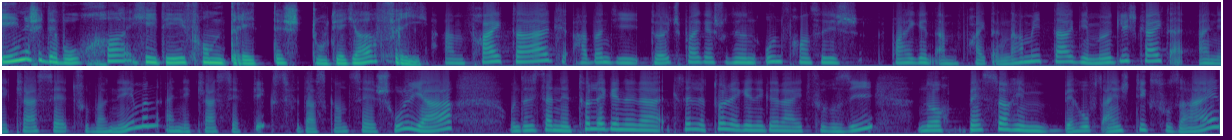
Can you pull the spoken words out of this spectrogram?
Einmal in der Woche die vom dritten Studienjahr frei. Am Freitag haben die deutschsprachigen Studenten und Französisch Sprachigen am Freitagnachmittag die Möglichkeit, eine Klasse zu übernehmen, eine Klasse fix für das ganze Schuljahr. Und das ist eine tolle, tolle Gelegenheit für Sie, noch besser im Berufseinstieg zu sein.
